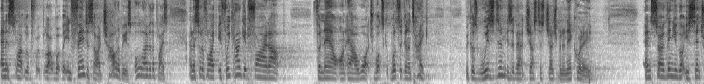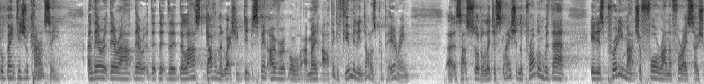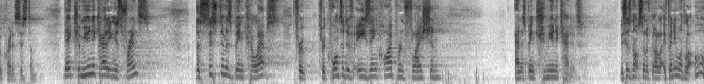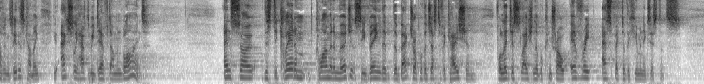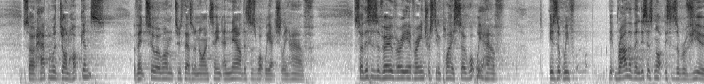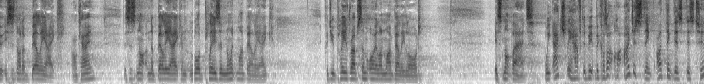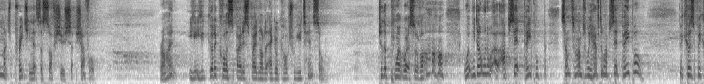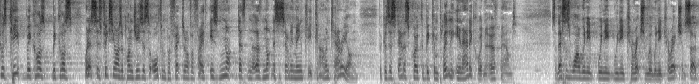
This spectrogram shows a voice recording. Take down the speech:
And it's like, like infanticide, child abuse, all over the place. And it's sort of like, if we can't get fired up for now on our watch, what's, what's it going to take? Because wisdom is about justice, judgment, and equity. And so then you've got your central bank digital currency. And there, there are there, the, the, the last government actually did spend over, or I, mean, I think, a few million dollars preparing uh, such sort of legislation. The problem with that, it is pretty much a forerunner for a social credit system. They're communicating this, friends. The system is being collapsed through, through quantitative easing, hyperinflation, and it's being communicated. This is not sort of got, if anyone's like, oh, I didn't see this coming, you actually have to be deaf, dumb, and blind. And so, this declared climate emergency being the, the backdrop of the justification for legislation that will control every aspect of the human existence. So, it happened with John Hopkins. Event 201 2019, and now this is what we actually have. So, this is a very, very, very interesting place. So, what we have is that we've, it, rather than this is not, this is a review, this is not a bellyache, okay? This is not a bellyache, and Lord, please anoint my bellyache. Could you please rub some oil on my belly, Lord? It's not that. We actually have to be, because I, I just think, I think there's, there's too much preaching that's a soft shoe sh- shuffle, right? you, you've got to call a spade a spade, not an agricultural utensil. To the point where it's sort of like, oh, we don't want to uh, upset people. Sometimes we have to upset people. Because, because, keep, because, because when it says fix your eyes upon Jesus, the author and perfecter of our faith, is not, does, does not necessarily mean keep calm and carry on. Because the status quo could be completely inadequate and earthbound. So this is why we need, we need, we need correction where we need correction. So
